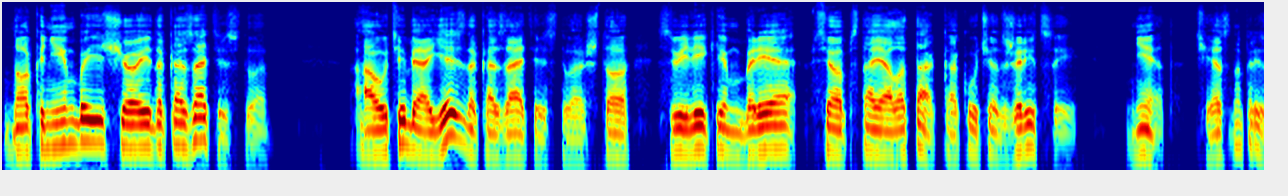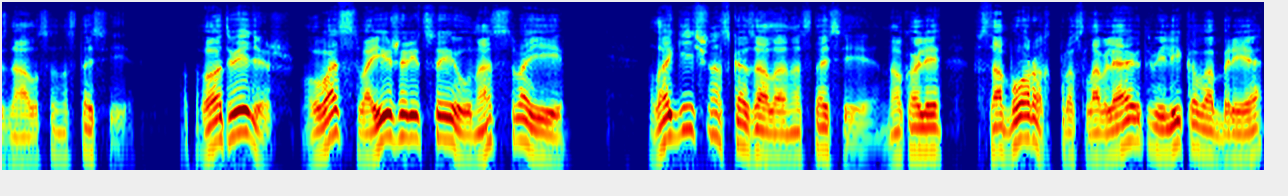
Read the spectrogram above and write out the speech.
но к ним бы еще и доказательства. А у тебя есть доказательства, что с великим Бре все обстояло так, как учат жрецы? Нет, честно призналась Анастасия. Вот видишь, у вас свои жрецы, у нас свои. Логично, сказала Анастасия, но коли в соборах прославляют великого Бре,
